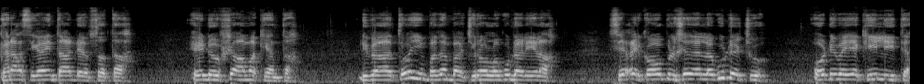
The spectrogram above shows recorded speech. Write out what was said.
Ganacsiga intaa dheebsataa ee dhoofsho ama keenta dhibaatooyin badan baa jiroo lagu dhaliilaa sicirka oo bulshada lagu dhajo oo dhibaya kii liita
